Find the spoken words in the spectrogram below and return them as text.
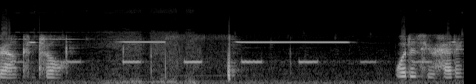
Ground control. What is your heading?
